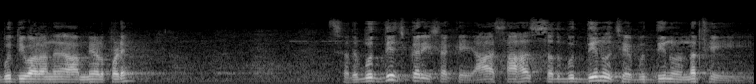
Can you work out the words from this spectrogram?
બુદ્ધિવાળાને આ મેળ પડે. સદબુદ્ધિ જ કરી શકે. આ સાહસ સદબુદ્ધિનું છે, બુદ્ધિનું નથી.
